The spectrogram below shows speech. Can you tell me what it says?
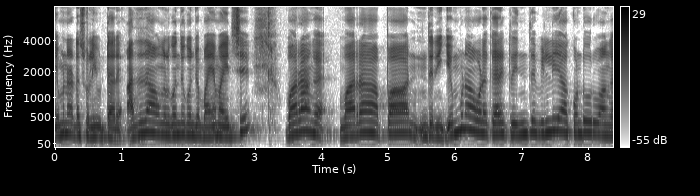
யமுனாட்ட சொல்லி விட்டார் அதுதான் அவங்களுக்கு வந்து கொஞ்சம் பயமாயிடுச்சு. வராங்க. வரா அப்பா இந்த யமுனாவோட கேரக்டர் இந்த வில்லியாக கொண்டு வருவாங்க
